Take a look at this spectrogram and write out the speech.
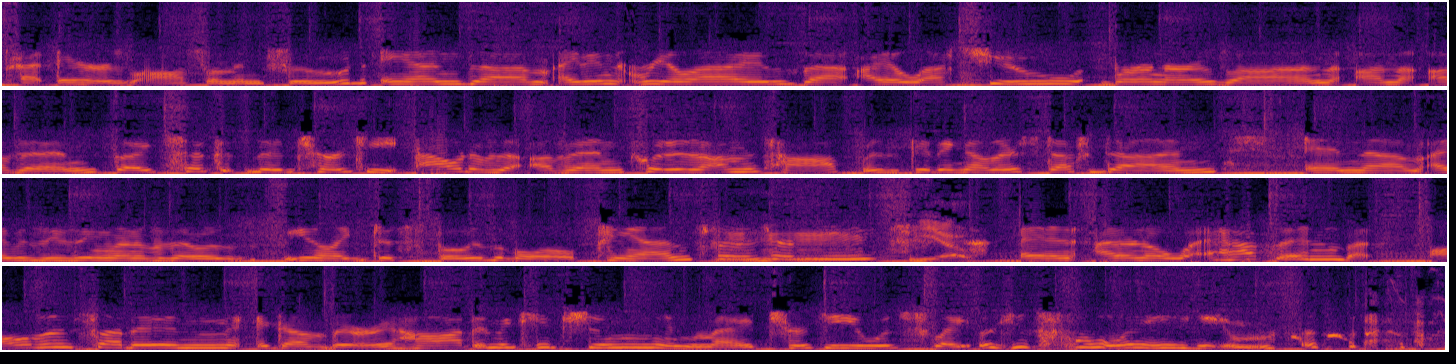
pet air is awesome in food. And um, I didn't realize that I left two burners on on the oven. So I took the turkey out of the oven, put it on the top, was getting other stuff done, and um, I was using one of those, you know, like disposable pans for the turkey. Yep. And I don't know what happened, but all of a sudden it got very hot in the kitchen, and my turkey was slightly aflame.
